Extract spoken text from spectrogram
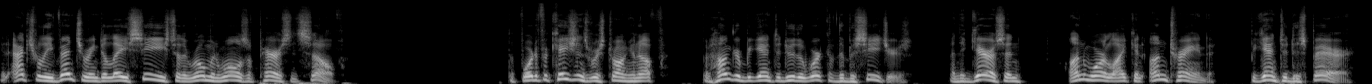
and actually venturing to lay siege to the Roman walls of Paris itself. The fortifications were strong enough, but hunger began to do the work of the besiegers, and the garrison, unwarlike and untrained, began to despair.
